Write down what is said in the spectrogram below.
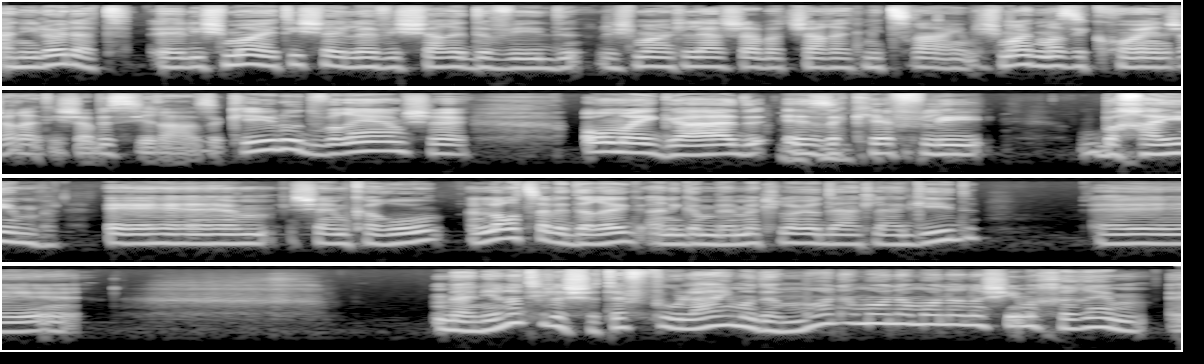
אני לא יודעת, אה, לשמוע את ישי לוי שר את דוד, לשמוע את לאה שבת שרה את מצרים, לשמוע את מזי כהן שרה את אישה בסירה, זה כאילו דברים ש... oh my god, איזה כיף לי בחיים שהם קרו. אני לא רוצה לדרג, אני גם באמת לא יודעת להגיד. מעניין אותי לשתף פעולה עם עוד המון המון המון אנשים אחרים. אה,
